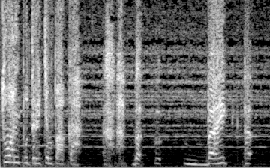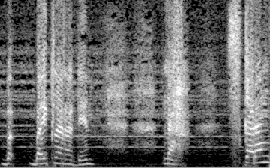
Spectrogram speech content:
Tuan Putri Cempaka. Ba baik, uh, ba baiklah Raden. Nah, sekarang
